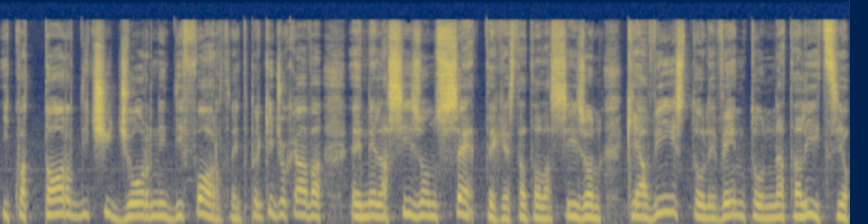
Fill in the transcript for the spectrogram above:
I 14 giorni di Fortnite. Per chi giocava eh, nella season 7, che è stata la season che ha visto l'evento natalizio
